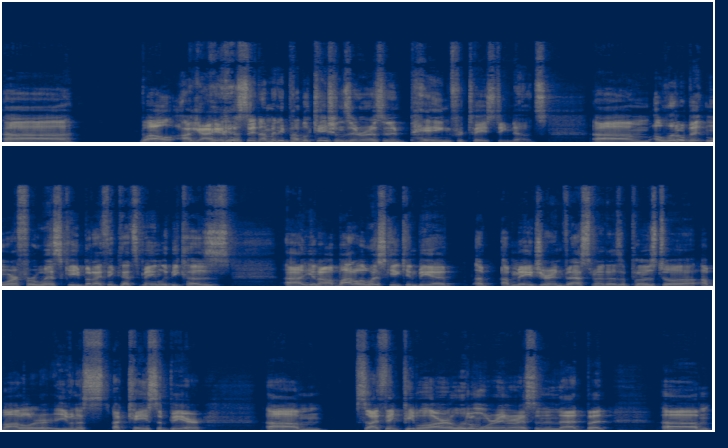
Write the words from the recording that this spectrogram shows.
uh, well, I, I gotta say, not many publications are interested in paying for tasting notes. Um, a little bit more for whiskey, but I think that's mainly because, uh, you know, a bottle of whiskey can be a, a, a major investment as opposed to a, a bottle or even a, a, case of beer. Um, so I think people are a little more interested in that, but um,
